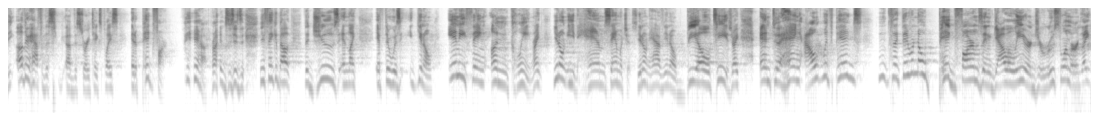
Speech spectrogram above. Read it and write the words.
The other half of the, of the story takes place at a pig farm. yeah, right? You think about the Jews and like if there was, you know, anything unclean, right? You don't eat ham sandwiches. You don't have, you know, BLTs, right? And to hang out with pigs, it's like there were no pig farms in Galilee or Jerusalem or like,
